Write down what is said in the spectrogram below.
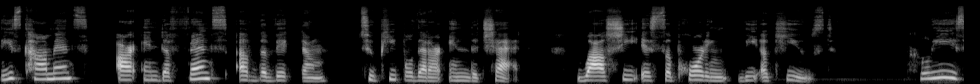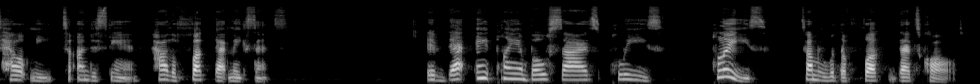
these comments are in defense of the victim to people that are in the chat while she is supporting the accused. Please help me to understand how the fuck that makes sense. If that ain't playing both sides, please, please tell me what the fuck that's called.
